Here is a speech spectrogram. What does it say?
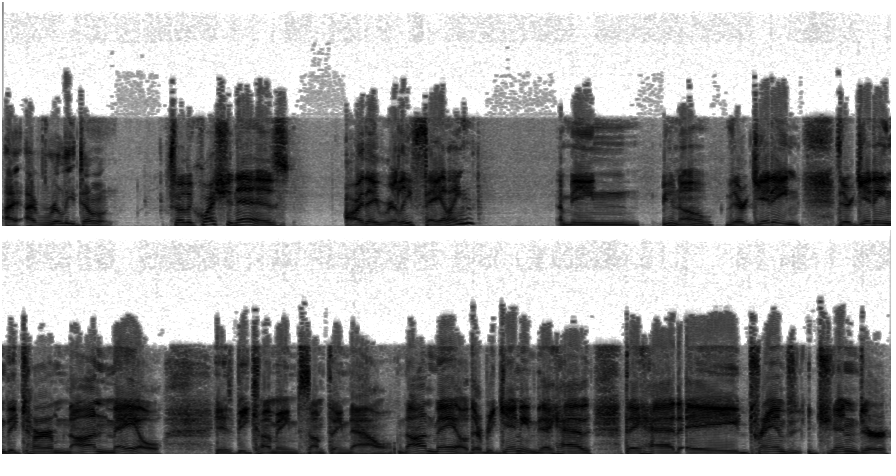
I, I really don't. So the question is are they really failing? I mean, you know they're getting they're getting the term non-male is becoming something now. Non-male. They're beginning they had they had a transgender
